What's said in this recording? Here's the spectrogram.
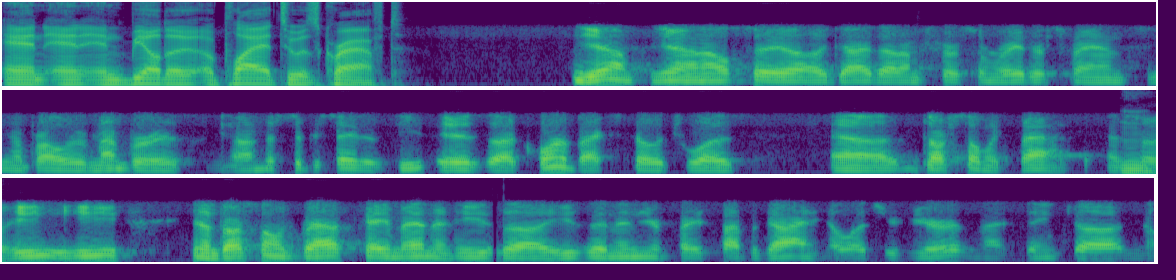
and and and be able to apply it to his craft? Yeah, yeah, and I'll say a guy that I'm sure some Raiders fans, you know, probably remember is, you know, Mississippi State his, his uh, cornerbacks coach was uh, Darcel McBath, and mm. so he he, you know, Darcel McBath came in and he's uh, he's an in-your-face type of guy, and he'll let you hear it. And I think uh, you know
